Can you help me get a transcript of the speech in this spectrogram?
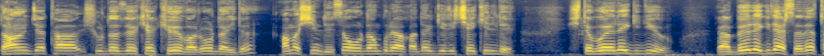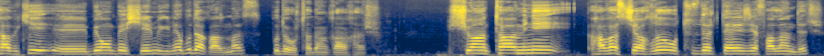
Daha önce ta şurada Zöker köyü var oradaydı. Ama şimdi ise oradan buraya kadar geri çekildi. İşte böyle gidiyor. Yani böyle giderse de tabii ki e, bir 15-20 güne bu da kalmaz. Bu da ortadan kalkar. Şu an tahmini hava sıcaklığı 34 derece falandır.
